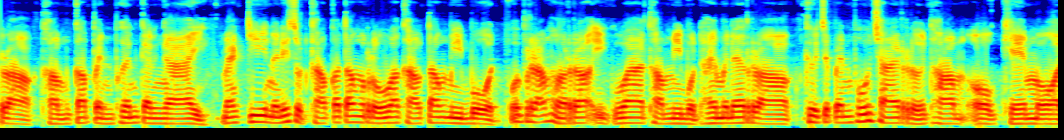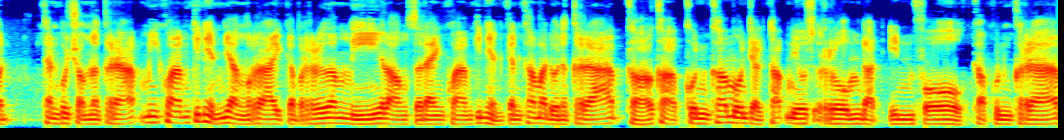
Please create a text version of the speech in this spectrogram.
หรอกทอมก็เป็นเพื่อนกันไงแม็กกี้ในที่สุดเขาก็ต้องรู้ว่าเขาต้องมีบุตรพูดพร้อมหัวเราะอีกว่าทอมมีบุตรให้ไม่ได้หรอก คือจะเป็นผู้ชายหรือทอมโอเคหมดท่านผู้ชมนะครับ มีความคิดเห็นอย่างไรกับเรื่องนี้ ลองแสดงความคิดเห็นกันเข้ามาดูนะครับ ขอขอบคุณข้อมูลจาก topnewsroom.info ขอบคุณครับ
